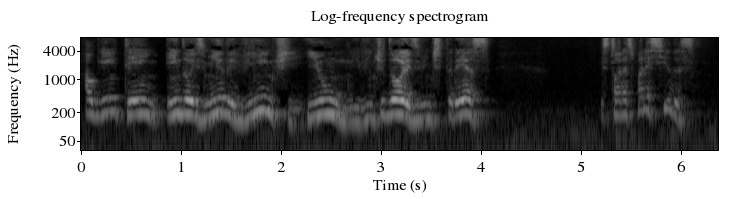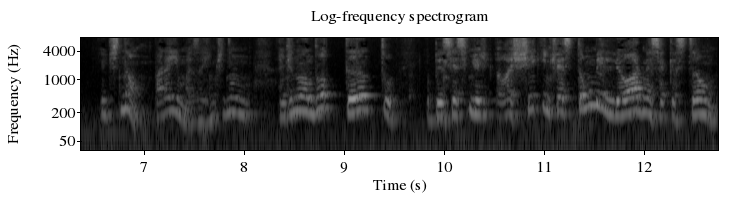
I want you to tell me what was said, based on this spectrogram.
alguém tem em 2021 e 22 e 23 histórias parecidas. Eu disse, não, para aí, mas a gente não, a gente não andou tanto. Eu pensei assim, eu achei que a gente estivesse tão melhor nessa questão.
